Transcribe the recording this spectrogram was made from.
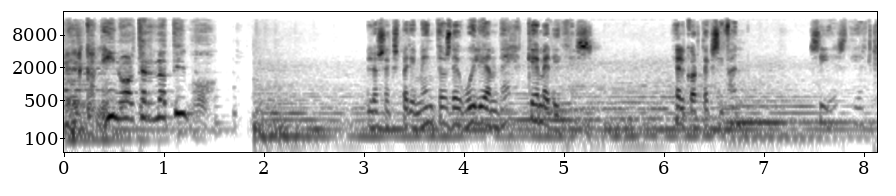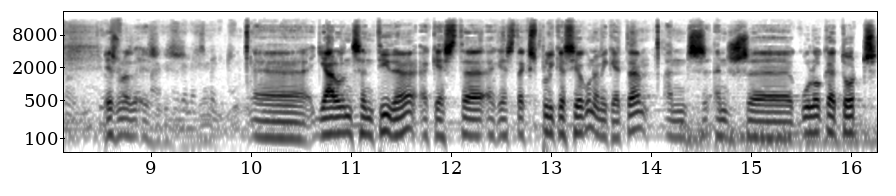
el camino alternativo. Los experimentos de William Bell, ¿qué me dices? ¿El cortexifán? Sí, és cierto. És una, és, és, eh, hi ha l'encentida aquesta, aquesta explicació que una miqueta ens, ens eh, col·loca tots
